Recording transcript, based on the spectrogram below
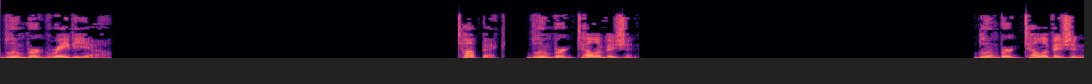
Bloomberg Radio Bloomberg Television Bloomberg Television,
